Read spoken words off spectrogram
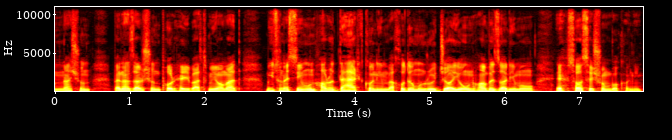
نشون به نظرشون پرهیبت می آمد می اونها رو درک کنیم و خودمون رو جای اونها بذاریم و احساسشون بکنیم.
